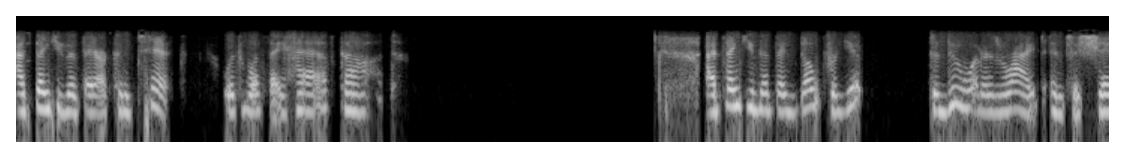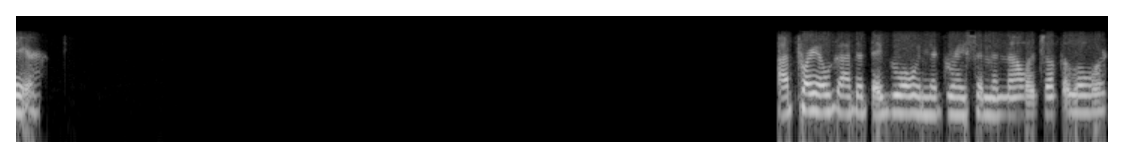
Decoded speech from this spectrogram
I thank you that they are content with what they have, God. I thank you that they don't forget to do what is right and to share. I pray, oh God, that they grow in the grace and the knowledge of the Lord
